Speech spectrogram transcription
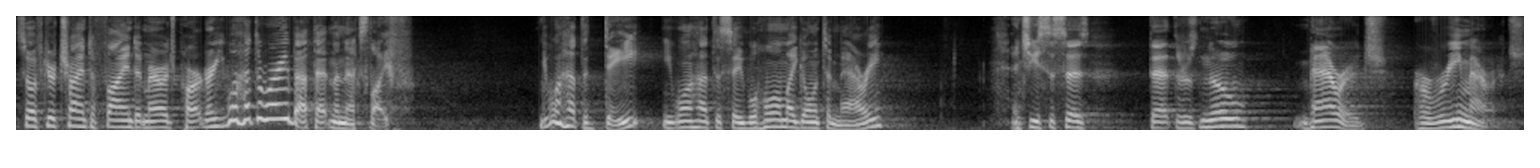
So if you're trying to find a marriage partner, you won't have to worry about that in the next life. You won't have to date. You won't have to say, well, who am I going to marry? And Jesus says that there's no marriage or remarriage,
